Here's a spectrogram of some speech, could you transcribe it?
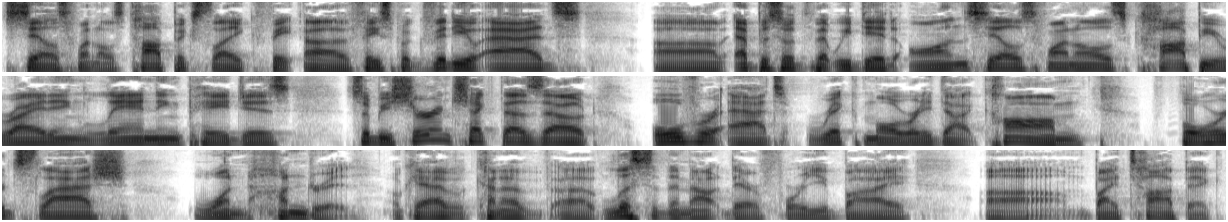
sales funnels. Topics like uh, Facebook video ads, uh, episodes that we did on sales funnels, copywriting, landing pages. So be sure and check those out over at rickmulready.com forward slash 100. Okay, I've kind of uh, listed them out there for you by um, by topic.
